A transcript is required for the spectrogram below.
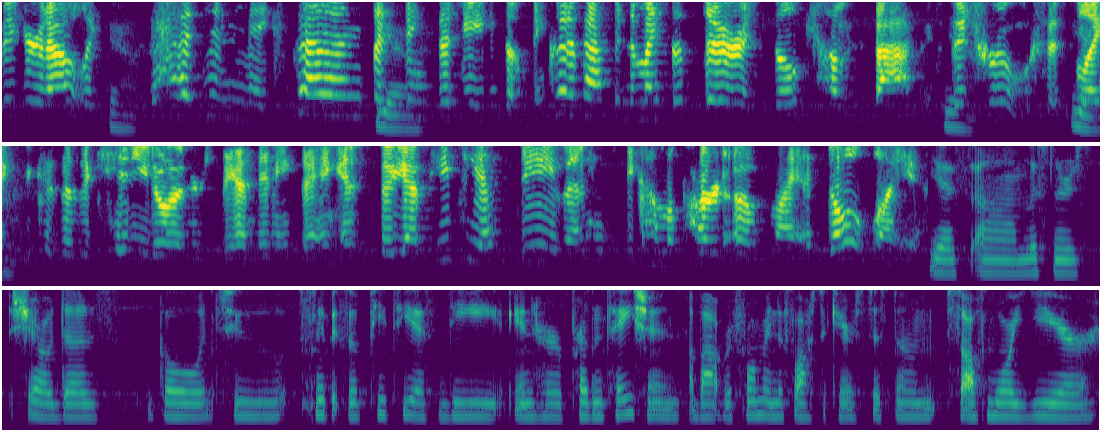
Figure it out like yeah. that didn't make sense. I yeah. think that maybe something could have happened to my sister, and still comes back. It's yeah. the truth. It's like because as a kid you don't understand anything, and so yeah, PTSD then has become a part of my adult life. Yes, um, listeners, Cheryl does go into snippets of PTSD in her presentation about reforming the foster care system. Sophomore year,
